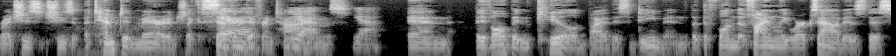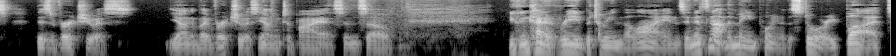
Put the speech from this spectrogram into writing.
right she's she's attempted marriage like seven Sarah, different yeah. times yeah. and they've all been killed by this demon but the one that finally works out is this this virtuous young like virtuous young tobias. And so you can kind of read between the lines and it's not the main point of the story but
